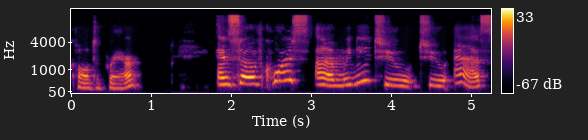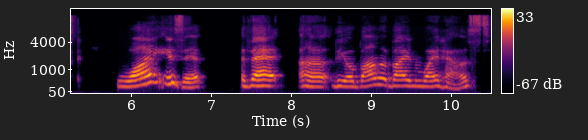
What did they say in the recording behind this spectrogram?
call to prayer. And so, of course, um, we need to to ask why is it that uh, the Obama Biden White House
